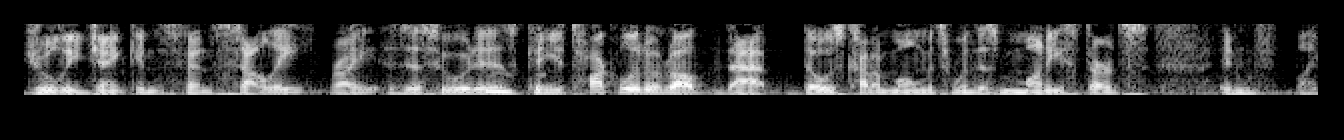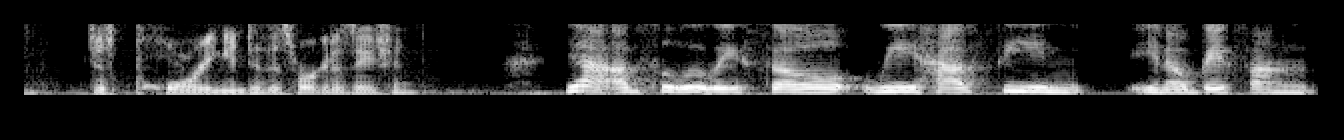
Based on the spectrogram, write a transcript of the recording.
Julie Jenkins Fancelli, right? Is this who it is? Mm-hmm. Can you talk a little bit about that, those kind of moments when this money starts in like just pouring into this organization? Yeah, absolutely. So we have seen, you know, based on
